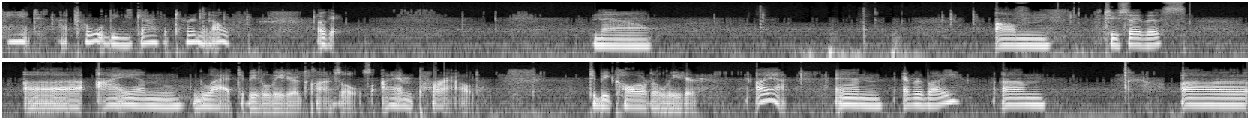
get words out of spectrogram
Dang it. I told these guys to turn it off. Okay. Now, Um, to say this, uh, I am glad to be the leader of the Clan Souls. I am proud to be called a leader. Oh yeah, and everybody, um, uh,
